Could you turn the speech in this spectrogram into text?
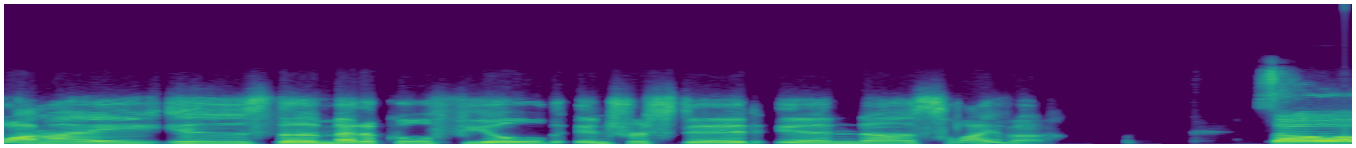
why is the medical field interested in uh, saliva? So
